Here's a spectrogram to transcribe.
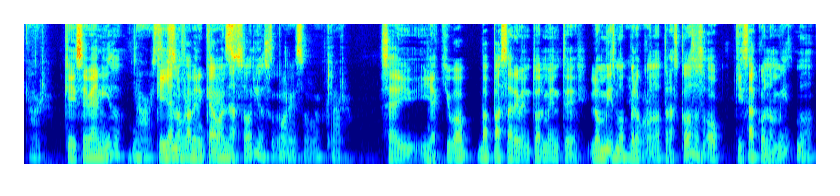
Claro. Que se habían ido, No, que ya no fabricaban las Oreos. es por eso, ¿no? Claro. O sea, y, y aquí va, va a pasar eventualmente lo mismo, pero Igual. con otras cosas, o quizá con lo mismo.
